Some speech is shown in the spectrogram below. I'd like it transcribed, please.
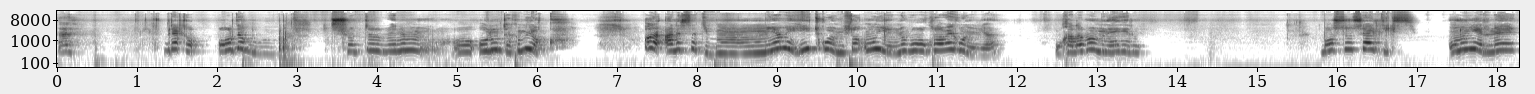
Heh. Bir dakika orada şurada benim o, onun takımı yok. O da satayım Miami Heat koymuşlar onun yerine bu Oklahoma'yı koyun ya. Oklahoma mı ne dedim? Boston Celtics onun yerine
